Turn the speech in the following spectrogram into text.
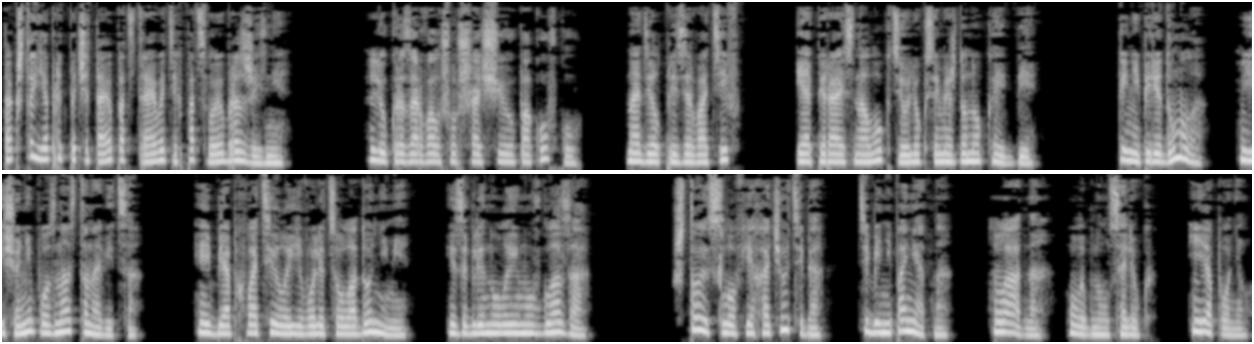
Так что я предпочитаю подстраивать их под свой образ жизни. Люк разорвал шуршащую упаковку, надел презерватив и, опираясь на локти, улегся между ног Эбби. «Ты не передумала? Еще не поздно остановиться». Эбби обхватила его лицо ладонями и заглянула ему в глаза. «Что из слов «я хочу тебя» тебе непонятно?» «Ладно», — улыбнулся Люк. «Я понял.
